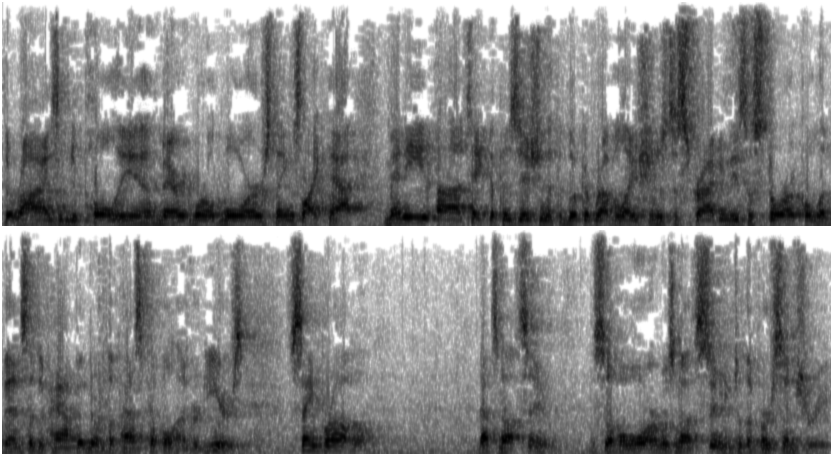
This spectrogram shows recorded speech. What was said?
the rise of Napoleon, very world wars, things like that, many uh, take the position that the book of Revelation is describing these historical events that have happened over the past couple hundred years. Same problem. That's not soon. The Civil War was not soon to the first century.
